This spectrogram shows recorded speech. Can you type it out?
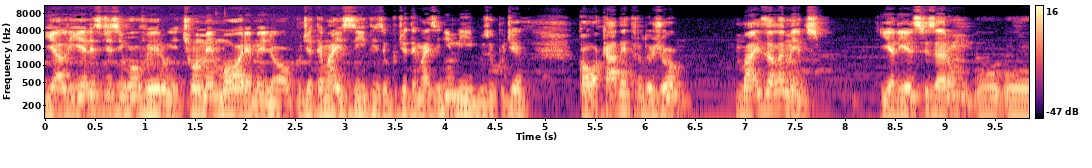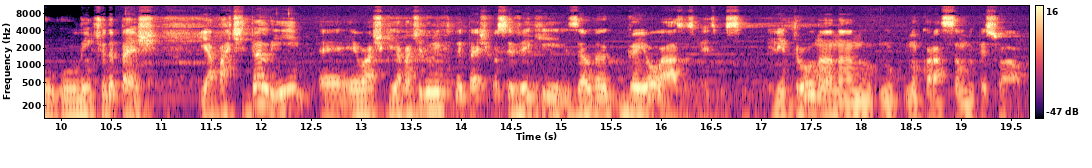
E ali eles desenvolveram, e tinha uma memória melhor, eu podia ter mais itens, eu podia ter mais inimigos, eu podia colocar dentro do jogo mais elementos. E ali eles fizeram o, o, o Link to the Past. E a partir dali, é, eu acho que a partir do Link to the Past você vê que Zelda ganhou asas mesmo. Assim. Ele entrou na, na, no, no, coração do pessoal.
